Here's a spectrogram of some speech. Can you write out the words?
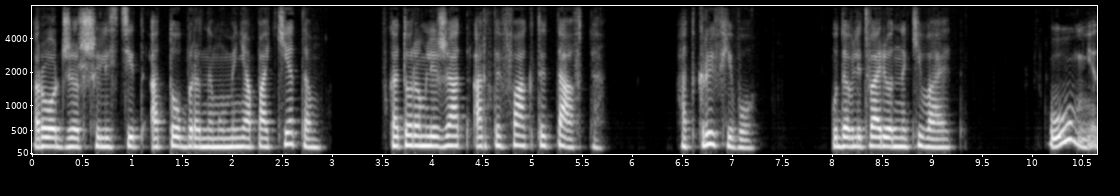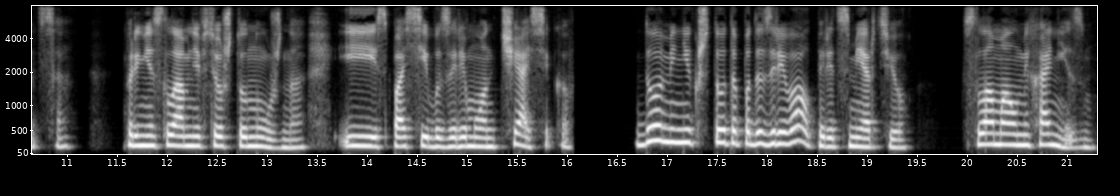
Роджер шелестит отобранным у меня пакетом, в котором лежат артефакты Тафта. Открыв его, удовлетворенно кивает. «Умница. Принесла мне все, что нужно, и спасибо за ремонт часиков. Доминик что-то подозревал перед смертью, сломал механизм.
